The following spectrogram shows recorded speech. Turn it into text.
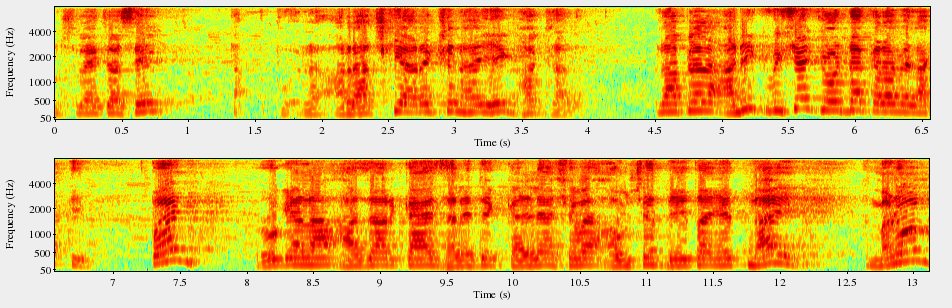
उचलायचं असेल तर राजकीय आरक्षण हा एक भाग झाला. पण आपल्याला अनेक विशेष योजना कराव्या लागतील. पण रोग्याला आजार काय झाले ते कळल्याशिवाय औषध देता येत नाही. म्हणून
